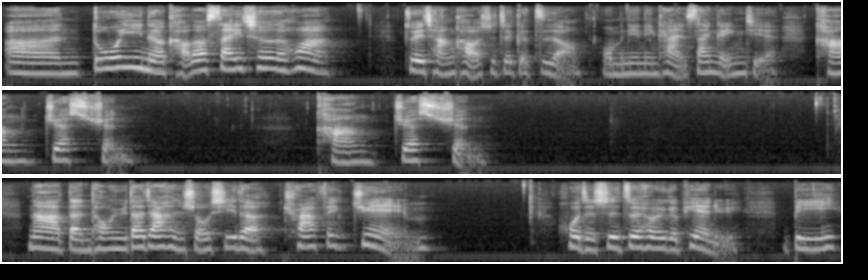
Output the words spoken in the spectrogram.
嗯，多益呢，考到塞车的话最常考是这个字哦。我们念念看，三个音节：congestion，congestion。那等同于大家很熟悉的 traffic jam，或者是最后一个片语 be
